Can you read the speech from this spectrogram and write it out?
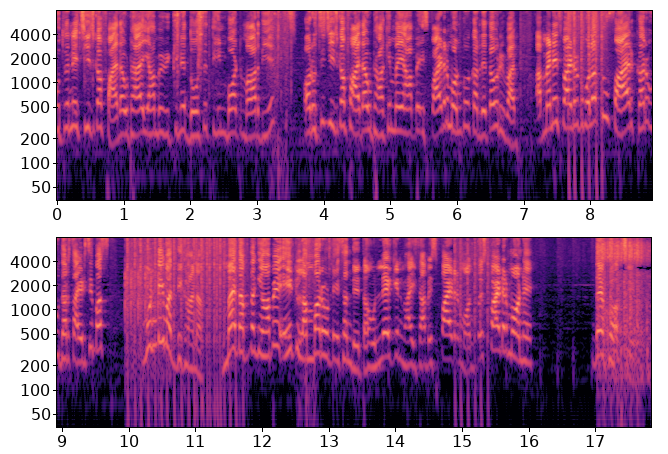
उतने चीज़ का फ़ायदा उठाया। यहाँ पे विक्की ने दो से तीन बॉट मार दिए और उसी चीज़ का फ़ायदा उठा के मैं यहाँ पे स्पाइडर मॉन को कर देता हूँ रिवाइव अब मैंने स्पाइडर को बोला, तू फायर कर उधर साइड से, बस मुंडी मत दिखाना। मैं तब तक यहाँ पे एक लंबा रोटेशन देता हूँ। लेकिन भाई साहब स्पाइडर मॉन तो स्पाइडर मॉन है। देखो अब सीन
